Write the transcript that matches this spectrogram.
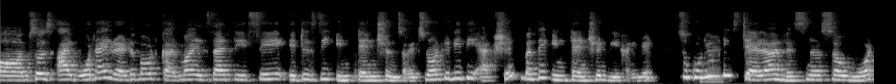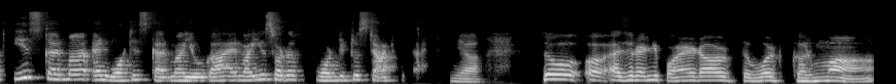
Um, so I, what I read about karma is that they say it is the intention. So it's not really the action, but the intention behind it. So could you please tell our listeners, so what is karma and what is karma yoga and why you sort of wanted to start with that? Yeah. So, uh, as you rightly pointed out, the word karma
